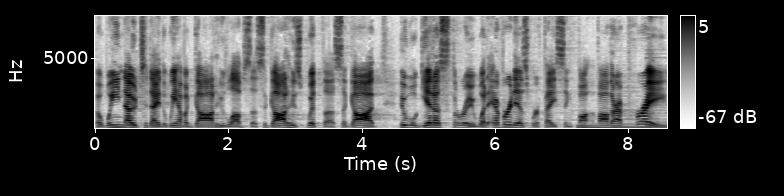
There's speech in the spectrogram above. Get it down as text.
But we know today that we have a God who loves us, a God who's with us, a God who will get us through whatever it is we're facing. Father, I pray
